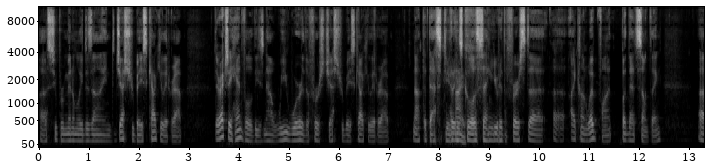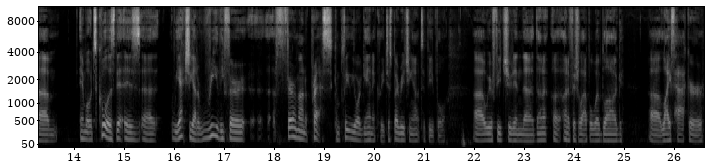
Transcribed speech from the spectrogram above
uh, super minimally designed gesture-based calculator app. There are actually a handful of these now. We were the first gesture-based calculator app. Not that that's nearly as cool as saying you were the first uh, uh, icon web font, but that's something. Um, and what's cool is that is uh, we actually got a really fair a fair amount of press completely organically just by reaching out to people. Uh, we were featured in the, the uh, unofficial Apple weblog, uh, Lifehacker,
